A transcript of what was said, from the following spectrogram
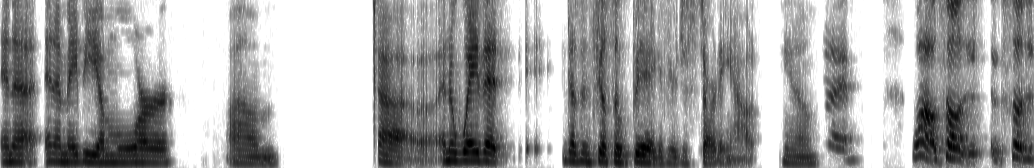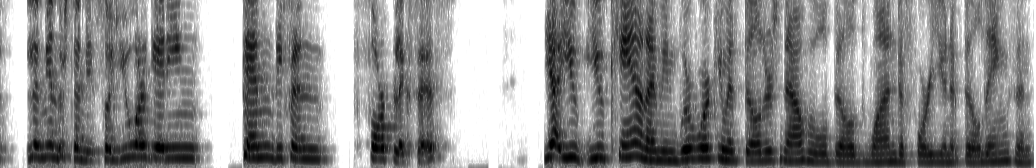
in a in a maybe a more um, uh, in a way that doesn't feel so big if you're just starting out. You know. Right. Wow. So so let me understand it. So you are getting 10 different fourplexes yeah you you can. I mean we're working with builders now who will build one to four unit buildings and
